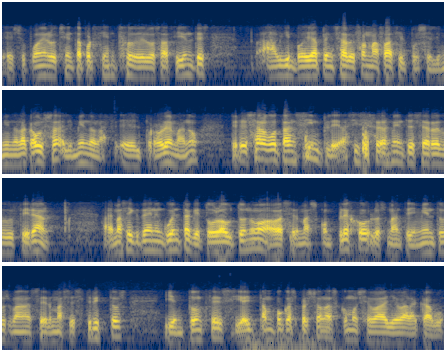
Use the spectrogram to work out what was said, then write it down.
eh, suponen el 80% de los accidentes, alguien podría pensar de forma fácil, pues elimino la causa, elimino el problema, ¿no? Pero es algo tan simple, así realmente se reducirán. Además hay que tener en cuenta que todo lo autónomo va a ser más complejo, los mantenimientos van a ser más estrictos y entonces si hay tan pocas personas, ¿cómo se va a llevar a cabo?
